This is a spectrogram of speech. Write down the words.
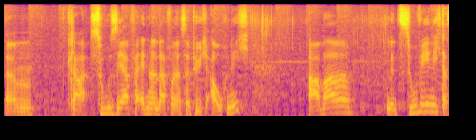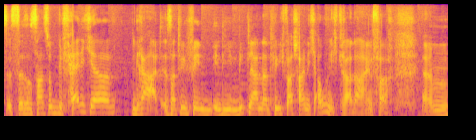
Ähm, klar, zu sehr verändern darf man das natürlich auch nicht, aber mit zu wenig, das ist, das ist halt so ein gefährlicher Grad. Ist natürlich für die Entwickler natürlich wahrscheinlich auch nicht gerade einfach. Ähm,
